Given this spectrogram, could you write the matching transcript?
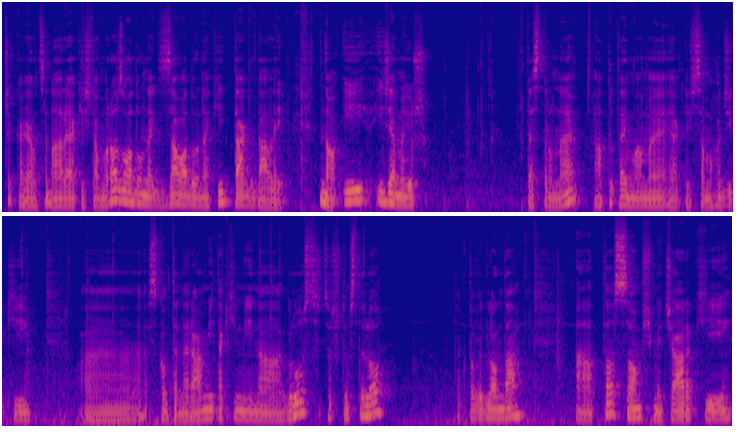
Czekające na jakiś tam rozładunek, załadunek i tak dalej. No i idziemy już tę stronę, a tutaj mamy jakieś samochodziki e, z kontenerami takimi na gruz, coś w tym stylu. Tak to wygląda. A to są śmieciarki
